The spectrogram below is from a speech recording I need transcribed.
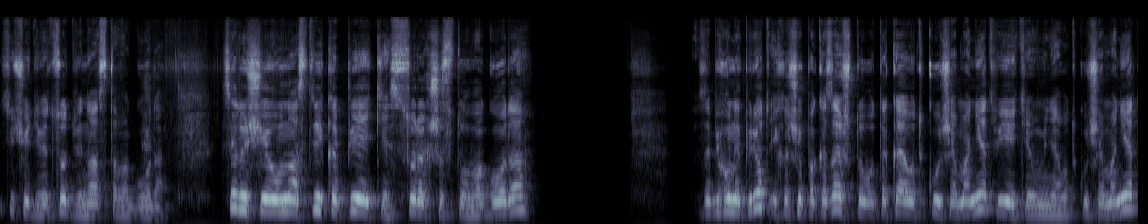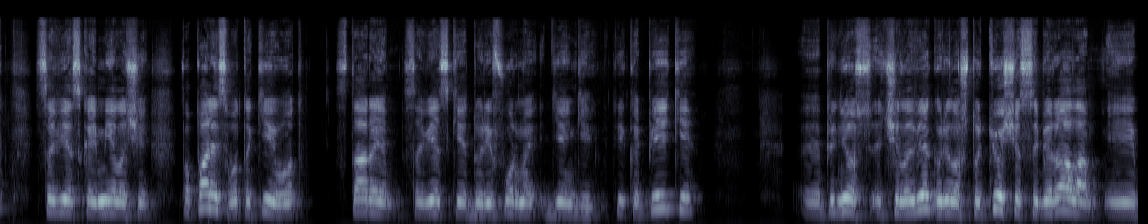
1912 года. Следующие у нас 3 копейки с 46 года. Забегу наперед и хочу показать, что вот такая вот куча монет, видите, у меня вот куча монет советской мелочи, попались вот такие вот старые советские до реформы деньги. 3 копейки принес человек, говорила, что теща собирала, и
